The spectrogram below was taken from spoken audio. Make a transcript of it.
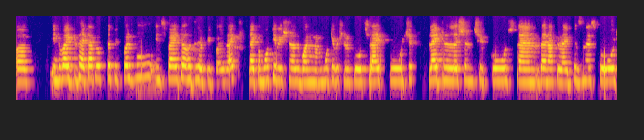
uh, invite that type of the people who inspire the other people, right? Like a motivational one, motivational coach, life coach, right relationship coach, then then after right business coach,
